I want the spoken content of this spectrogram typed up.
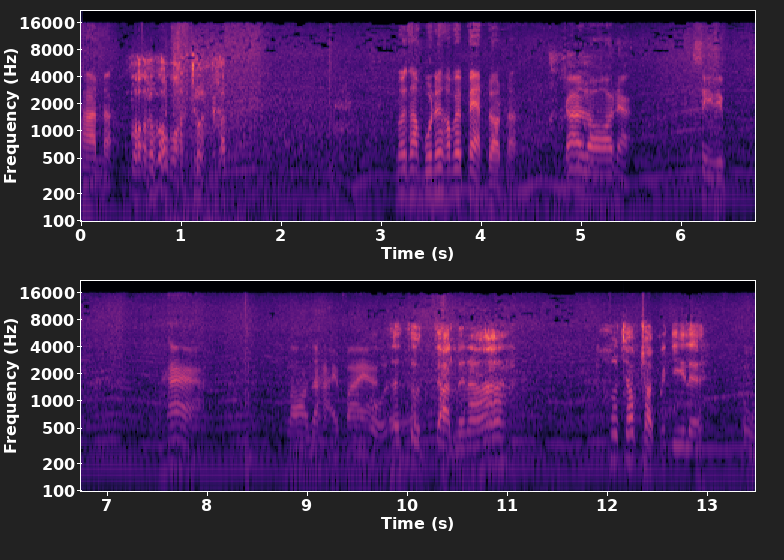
ทานอะ หมอเขาบอกหมอจนครับ เมื่อทำบุญให้เขาไปแปดดอทอะก็รอเนี่ยสี่สิบห้ารอจะหายไปโอ้อะโหจะสุดจัดเลยนะโคตรชอบช็อตเมื่อกี้เลย โอ้โห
